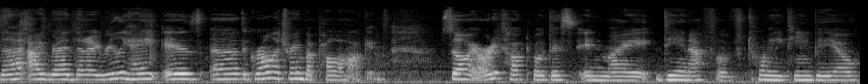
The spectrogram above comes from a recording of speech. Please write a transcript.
that I read that I really hate is uh, The Girl on the Train by Paula Hawkins so I already talked about this in my DNF of 2018 video.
